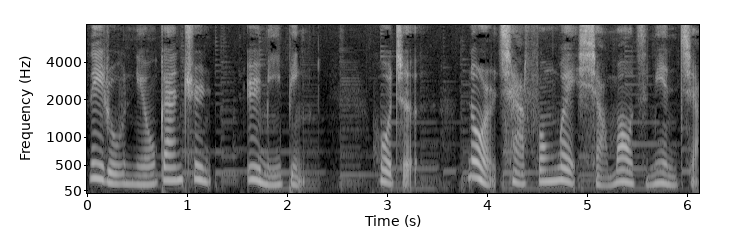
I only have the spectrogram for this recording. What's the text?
例如牛肝菌玉米饼，或者诺尔恰风味小帽子面饺，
